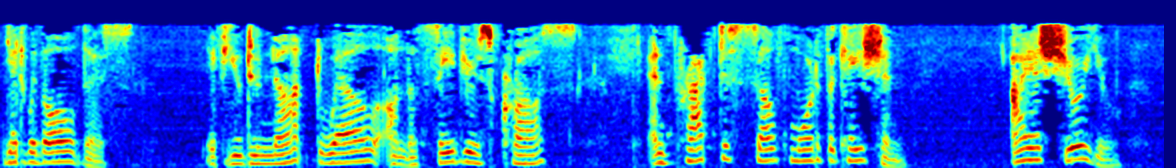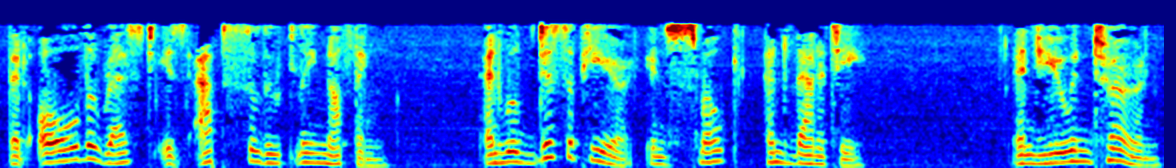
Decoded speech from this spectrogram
Yet with all this, if you do not dwell on the Saviour's cross and practice self mortification, I assure you that all the rest is absolutely nothing and will disappear in smoke and vanity. And you, in turn,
